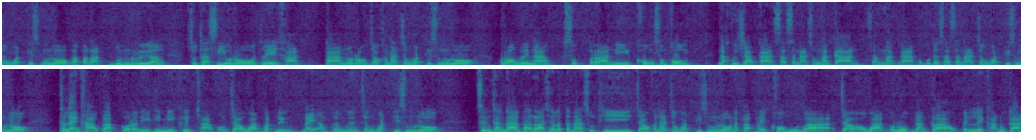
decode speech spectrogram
จังหวัดพิษณุโลกพระประหลัดบุญเรือง สุทธศรีโรเลขาการรองเจ้าคณะจังหวัดพิษณุโลก พร้อมด้วยนางสุปราณีคงสมพงศ์นักวิชาการศาสนาชำนาญการสำนักงานพระพุทธศาสนาจังหวัดพิษณุโลกแถลงข่าวครับกรณีที่มีคลิปฉาของเจ้าอาวาดวัดหนึ่ง ในอำเภอเมืองจังหวัดพิษณุโลก ซึ่งทางด้านพระราชรัตนสุธีเจ้าคณะจังหวัดพิษณุโลกนะครับให้ข้อมูลว่าเจ้าอาวาสรูปดังกล่าว เป็นเลขานุการ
